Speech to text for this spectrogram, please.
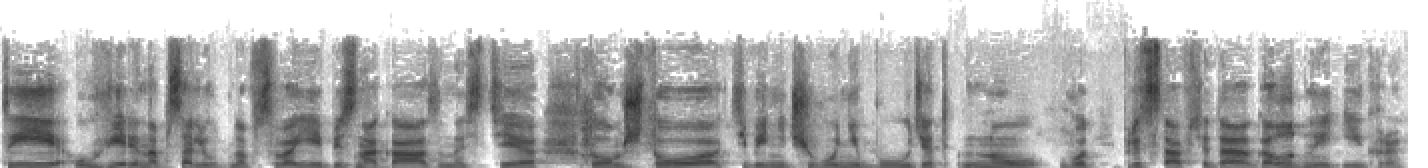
Ты уверен абсолютно в своей безнаказанности, в том, что тебе ничего не будет. Ну, вот представьте, да, голодные игры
